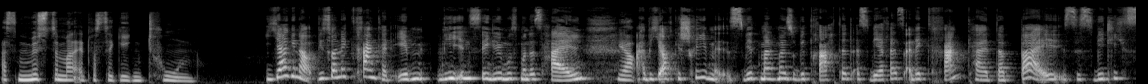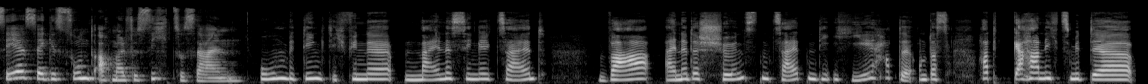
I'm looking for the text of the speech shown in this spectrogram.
als müsste man etwas dagegen tun. Ja, genau, wie so eine Krankheit. Eben wie in Single muss man das heilen. Ja. Habe ich auch geschrieben. Es wird manchmal so betrachtet, als wäre es eine Krankheit. Dabei ist es wirklich sehr, sehr gesund, auch mal für sich zu sein. Unbedingt. Ich finde, meine Singlezeit war eine der schönsten Zeiten, die ich je hatte. Und das hat gar nichts mit der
